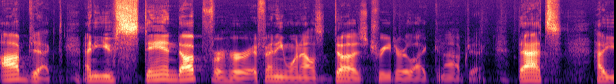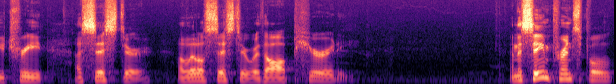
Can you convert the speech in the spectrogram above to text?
object. And you stand up for her if anyone else does treat her like an object. That's how you treat a sister, a little sister with all purity. And the same principle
